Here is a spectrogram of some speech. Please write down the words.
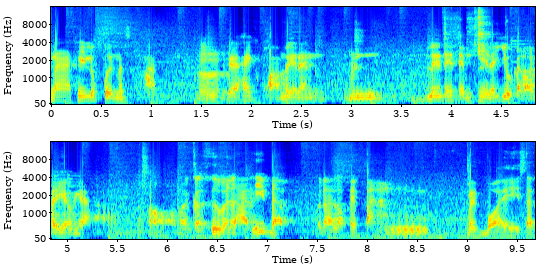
หน้าที่ลูกปืนมันสัมผัสอืมเพื่อให้ความลื่นนั้นมันลื่นได้เต็มที่และอยู่กับเราได้ยาวอ๋อมันก็คือเวลาที่แบบเวลาเราไปปั่นบ่อยๆสัก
